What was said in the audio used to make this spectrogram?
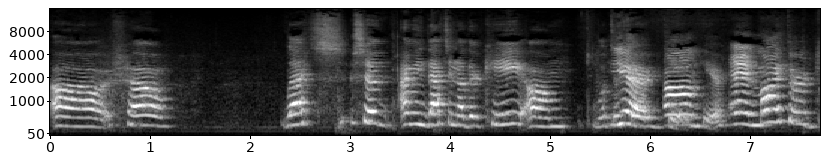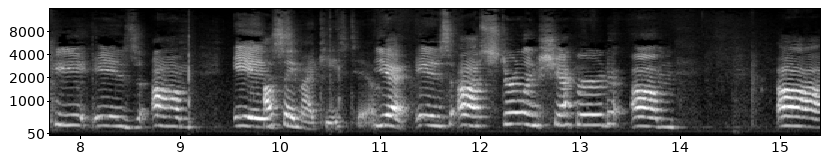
Uh, so let's. So I mean, that's another key. Um, what's the Yeah, third key um, here? And my third key is um is I'll say my keys too. yeah is uh Sterling Shepard um uh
